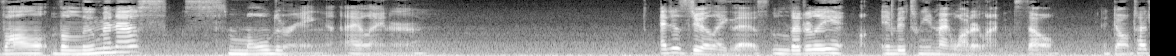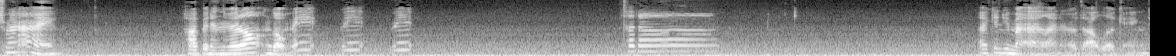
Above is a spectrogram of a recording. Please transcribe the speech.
Vol Voluminous Smoldering Eyeliner. I just do it like this, literally in between my waterlines. So I don't touch my eye. Pop it in the middle and go me, me, me. Ta-da! I can do my eyeliner without looking.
